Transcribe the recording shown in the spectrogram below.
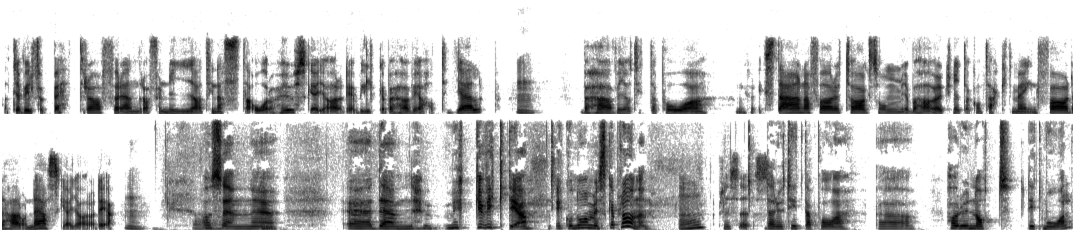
att jag vill förbättra, förändra och förnya till nästa år. Och hur ska jag göra det? Vilka behöver jag ha till hjälp? Mm. Behöver jag titta på liksom externa företag som jag behöver knyta kontakt med inför det här och när ska jag göra det? Mm. Och sen eh, eh, den mycket viktiga ekonomiska planen. Mm, precis. Där du tittar på, eh, har du nått ditt mål?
